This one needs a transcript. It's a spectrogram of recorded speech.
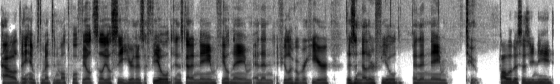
how they implemented multiple fields. So you'll see here there's a field and it's got a name, field name, and then if you look over here, there's another field and then name two. Follow this as you need.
